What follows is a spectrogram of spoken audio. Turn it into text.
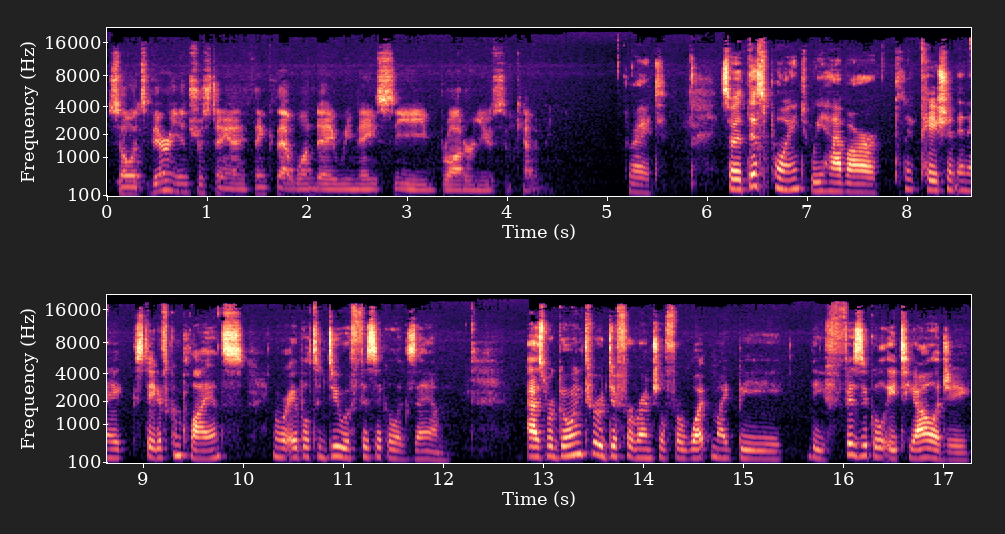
So it's very interesting. I think that one day we may see broader use of ketamine. Great. So at this point, we have our patient in a state of compliance and we're able to do a physical exam. As we're going through a differential for what might be the physical etiology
